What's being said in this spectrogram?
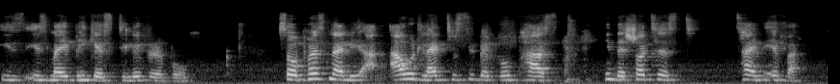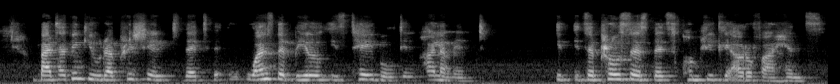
is, is my biggest deliverable. So personally, I, I would like to see the bill passed in the shortest time ever but I think you would appreciate that once the bill is tabled in Parliament, it, it's a process that's completely out of our hands.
